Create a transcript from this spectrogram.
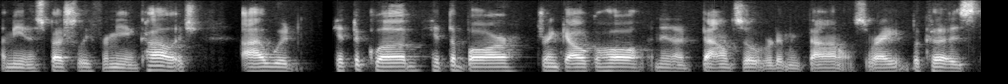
I mean, especially for me in college, I would hit the club, hit the bar, drink alcohol, and then I'd bounce over to McDonald's, right? Because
